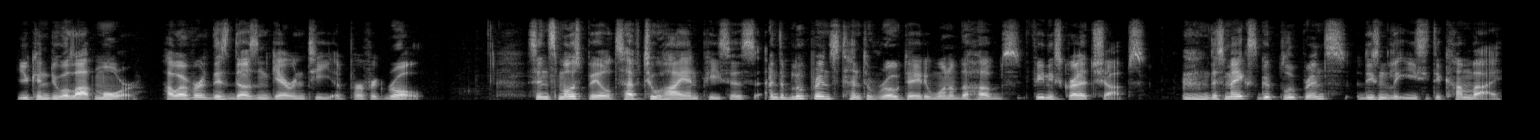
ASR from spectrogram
you can do a lot more. However, this doesn't guarantee a perfect roll. Since most builds have two high-end pieces, and the blueprints tend to rotate in one of the hub's Phoenix credit shops. this makes good blueprints decently easy to come by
